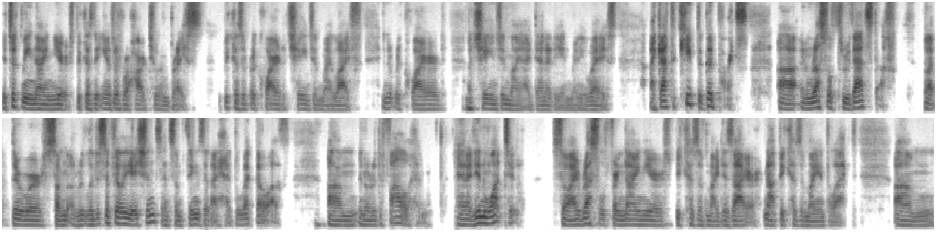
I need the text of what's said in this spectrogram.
It took me nine years because the answers were hard to embrace, because it required a change in my life and it required a change in my identity in many ways. I got to keep the good parts uh, and wrestle through that stuff. But there were some religious affiliations and some things that I had to let go of um, in order to follow him. And I didn't want to. So I wrestled for nine years because of my desire, not because of my intellect. Um,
